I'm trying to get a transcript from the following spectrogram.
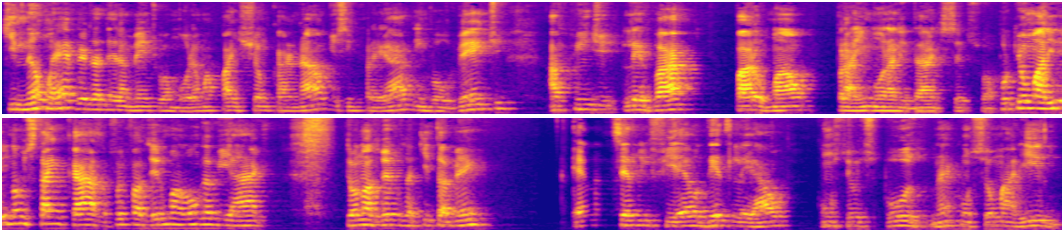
que não é verdadeiramente o amor, é uma paixão carnal, desenfreada, envolvente, a fim de levar para o mal, para a imoralidade sexual. Porque o marido não está em casa, foi fazer uma longa viagem. Então nós vemos aqui também ela sendo infiel, desleal com seu esposo, né, com seu marido.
